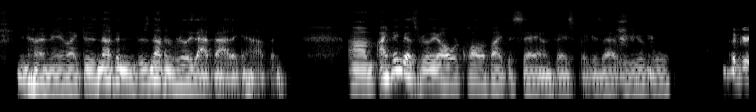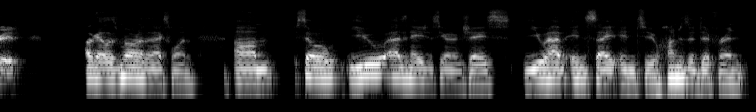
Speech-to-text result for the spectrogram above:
You know what I mean? Like there's nothing, there's nothing really that bad that can happen. Um, I think that's really all we're qualified to say on Facebook. Is that what you agree? Agreed. Okay, let's move on to the next one. Um, so you as an agency owner, Chase, you have insight into hundreds of different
